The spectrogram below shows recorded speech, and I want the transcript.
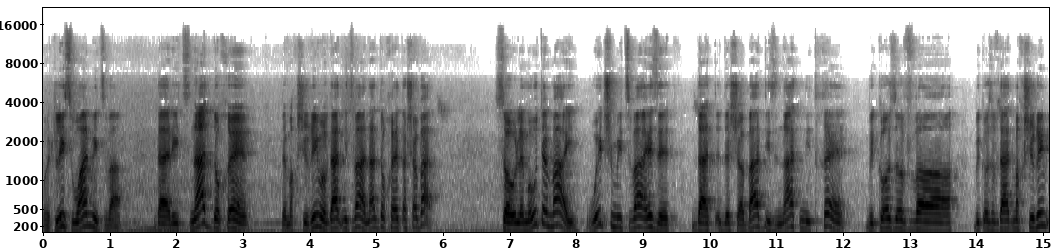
or at least one mitzvah, that it's not doche, the machshirim of that mitzvah, not doche et Shabbat. So, lemeut mai, which mitzvah is it that the Shabbat is not nitche because of uh, because of that machshirim?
